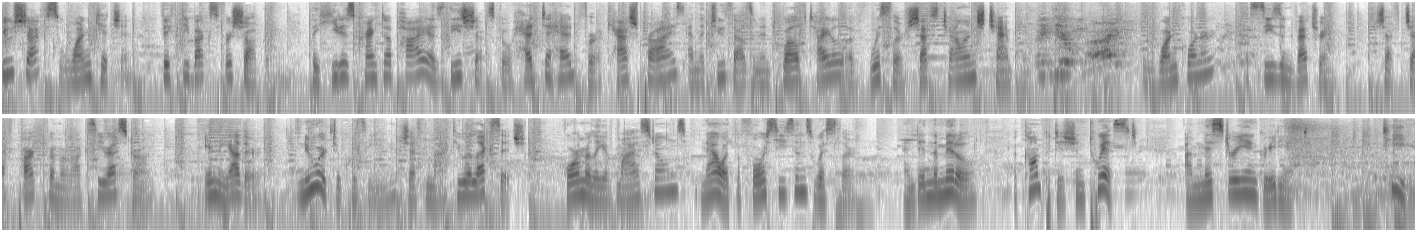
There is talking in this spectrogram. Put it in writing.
Two chefs, one kitchen, 50 bucks for shopping. The heat is cranked up high as these chefs go head to head for a cash prize and the 2012 title of Whistler Chef's Challenge champion. Thank you. Right. In one corner, a seasoned veteran, Chef Jeff Park from Araxi restaurant. In the other, newer to cuisine, Chef Matthew Alexic, formerly of Milestones, now at the Four Seasons Whistler. And in the middle, a competition twist, a mystery ingredient tea.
